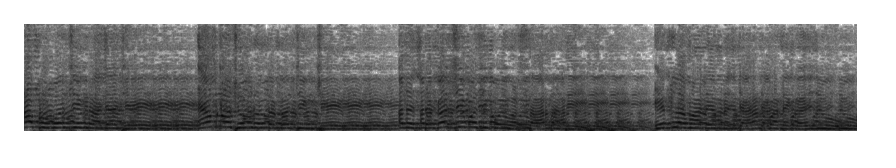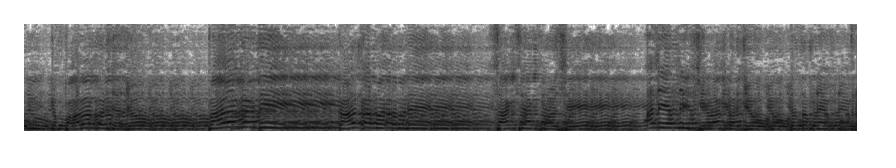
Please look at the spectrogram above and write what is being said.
આ ભુવનસિંહ રાજા છે. એમનો છોકરો તકરસિંહ છે. અને તકલસિંહમાંથી કોઈ વસ્તાર નથી. એટલા માટે અમને ચારણ માટે કહીશું કે પાવાગઢ જજો. પાવાગઢથી કાળકામાં તમને સાક્ષાત મળશે. અને એમની સેવા કરજો તો તમને પુત્ર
